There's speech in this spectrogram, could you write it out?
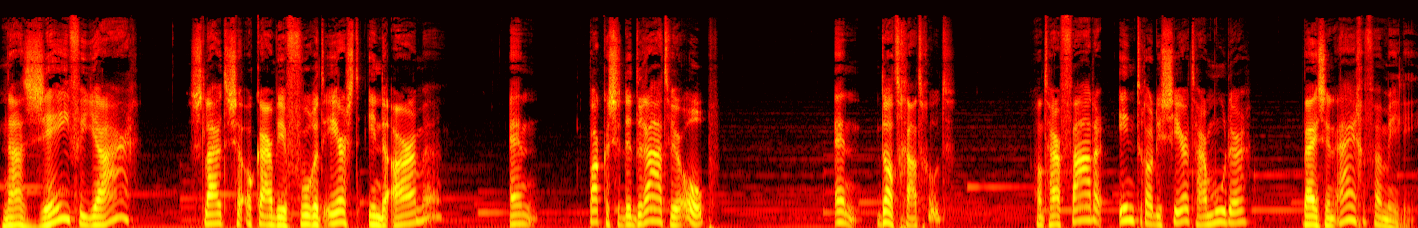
Na zeven jaar sluiten ze elkaar weer voor het eerst in de armen. En pakken ze de draad weer op. En dat gaat goed. Want haar vader introduceert haar moeder bij zijn eigen familie.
